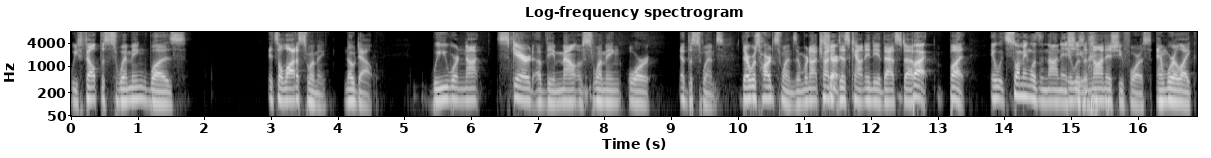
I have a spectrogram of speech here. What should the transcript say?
we felt the swimming was it's a lot of swimming, no doubt. We were not scared of the amount of swimming or of the swims. There was hard swims and we're not trying Sure. to discount any of that stuff. But but it was swimming was a non-issue. it was a non-issue for us and we're like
